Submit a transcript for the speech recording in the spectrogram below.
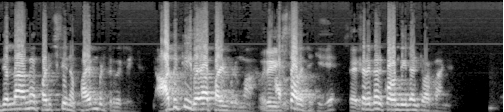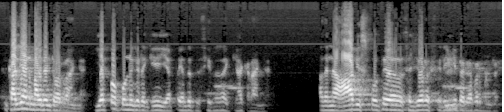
இது எல்லாமே படிச்சுட்டு நான் பயன்படுத்துறது இல்லைங்க. அதுக்கு இதெல்லாம் பயன்படுமா. அஸ்ட்ராலஜிக்கு. சில பேர் குழந்தைகளன்ட்டு வர்றாங்க. கல்யாணம் ஆகலன்ட்டு வர்றாங்க. எப்ப பொண்ணு கிடைக்கு எப்ப எந்த திசையில கேட்கறாங்க அதை நான் ஆபீஸ் போட்டு செஞ்சோட சரிங்க இப்போ ரெஃபர் பண்றேன்.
